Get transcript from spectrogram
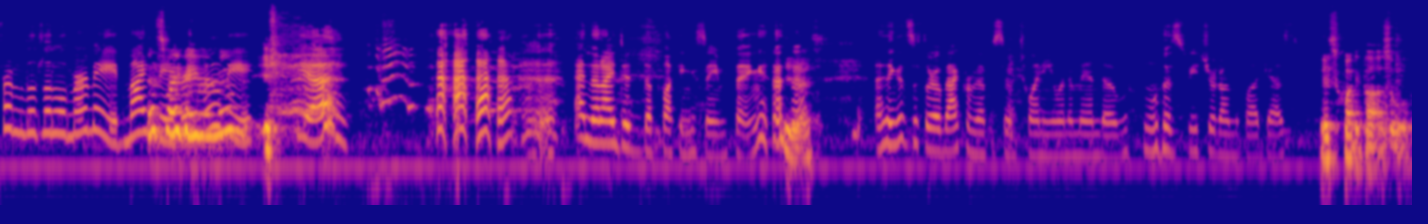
from The Little Mermaid, my That's favorite, my favorite movie." movie. Yeah. and then I did the fucking same thing. yes. I think it's a throwback from episode 20 when Amanda was featured on the podcast. It's quite possible.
